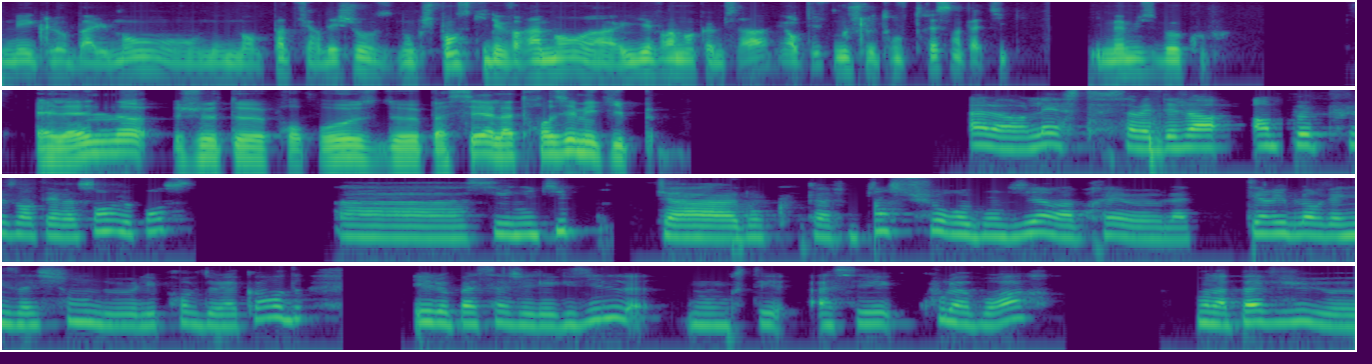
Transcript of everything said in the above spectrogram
Mais globalement, on ne nous demande pas de faire des choses. Donc je pense qu'il est, vraiment, euh, il est vraiment comme ça. Et en plus, moi, je le trouve très sympathique. Il m'amuse beaucoup. Hélène, je te propose de passer à la troisième équipe. Alors, l'Est, ça va être déjà un peu plus intéressant, je pense. Euh, c'est une équipe qui a, donc, qui a bien su rebondir après euh, la terrible organisation de l'épreuve de la corde et le passage à l'exil. Donc, c'était assez cool à voir. On n'a pas vu euh,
